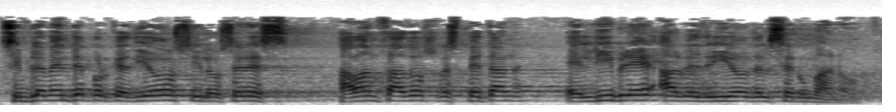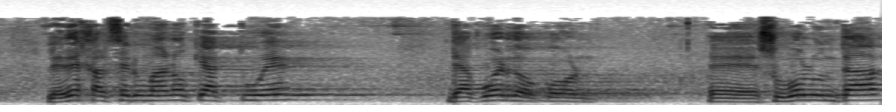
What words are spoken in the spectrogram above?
simplemente porque Dios y los seres avanzados respetan el libre albedrío del ser humano. Le deja al ser humano que actúe de acuerdo con eh, su voluntad,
